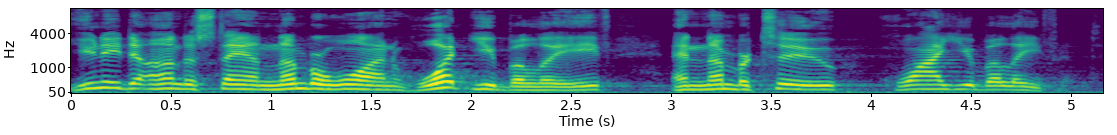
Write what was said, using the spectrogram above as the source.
You need to understand, number one, what you believe, and number two, why you believe it.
